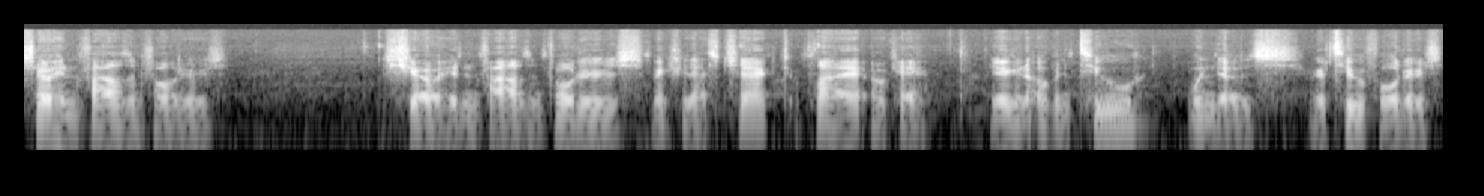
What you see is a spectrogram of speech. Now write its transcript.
Show hidden files and folders. Show hidden files and folders. Make sure that's checked. Apply. Okay. Now you're going to open two windows, or two folders.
